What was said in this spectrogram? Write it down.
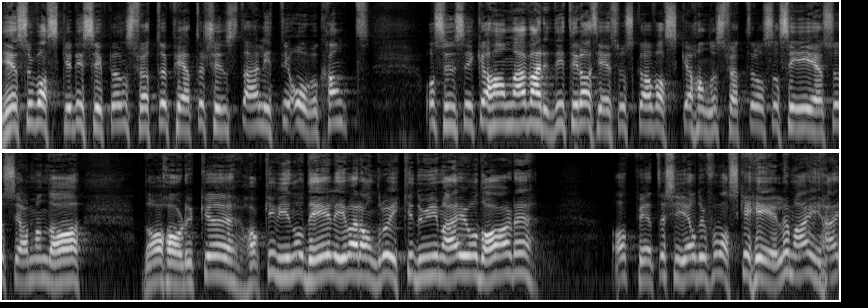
Jesus vasker disiplenes føtter. Peter syns det er litt i overkant og syns ikke han er verdig til at Jesus skal vaske hans føtter. Og så sier Jesus, ja, men da, da har, ikke, har ikke vi noe del i hverandre, og ikke du i meg. Og da er det at Peter sier ja, du får vaske hele meg. Nei,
